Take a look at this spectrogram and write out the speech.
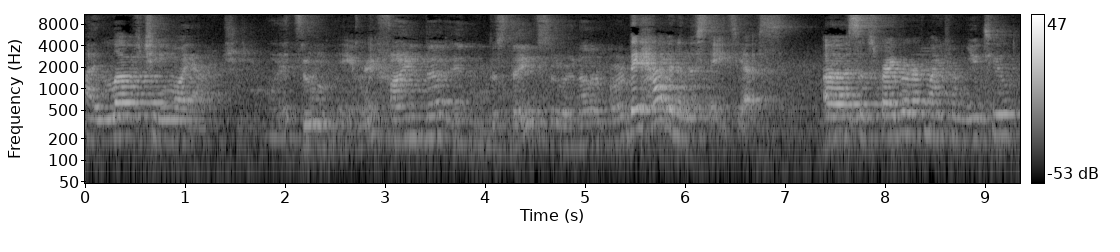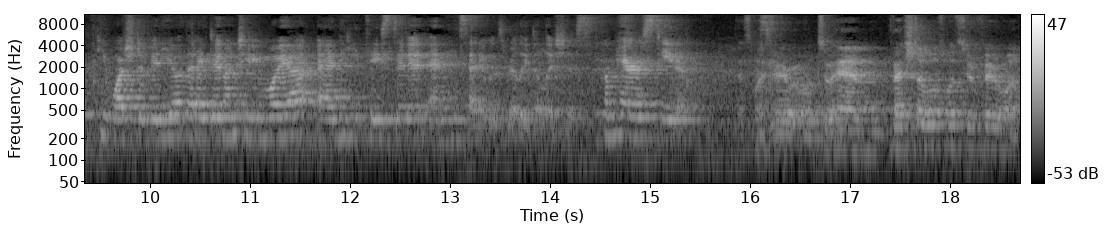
I love chirimoya. It's Do, my do we find that in the States or in other parts? They have it in the States, yes. A subscriber of mine from YouTube, he watched a video that I did on chirimoya and he tasted it and he said it was really delicious. From Harris Teeter. That's my favorite one too. And vegetables, what's your favorite one?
